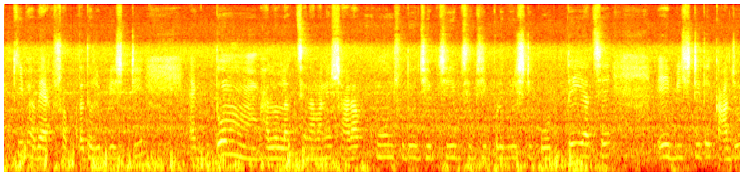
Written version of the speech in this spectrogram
একইভাবে এক সপ্তাহ ধরে বৃষ্টি। একদম ভালো লাগছে না। মানে সারাক্ষণ শুধু ঝিপঝিপ ঝিপঝিপ করে বৃষ্টি পড়তেই আছে। এই বৃষ্টিতে কাজও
